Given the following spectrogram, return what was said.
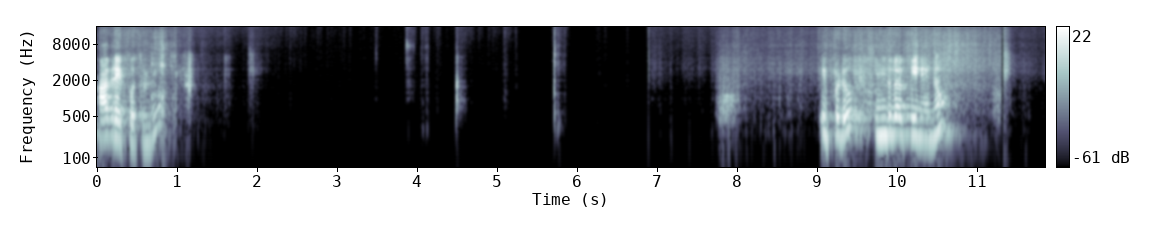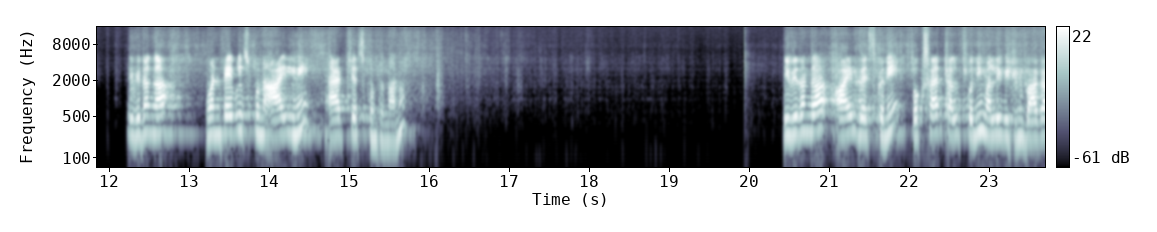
ఆవిరైపోతుంది. ఇప్పుడు ఇందులోకి నేను ఈ విధంగా వన్ టేబుల్ స్పూన్ ఆయిల్ని యాడ్ చేసుకుంటున్నాను. ఈ విధంగా ఆయిల్ వేసుకుని ఒకసారి కలుపుకొని మళ్ళీ వీటిని బాగా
